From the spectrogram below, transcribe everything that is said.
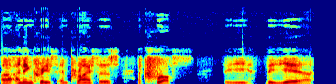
uh, an increase in prices across the the year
